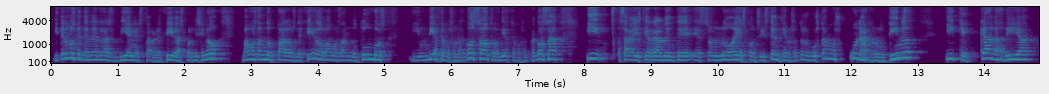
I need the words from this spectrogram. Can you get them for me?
y tenemos que tenerlas bien establecidas, porque si no, vamos dando palos de cielo, vamos dando tumbos y un día hacemos una cosa, otro día hacemos otra cosa y sabéis que realmente eso no es consistencia. Nosotros buscamos una rutina y que cada día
